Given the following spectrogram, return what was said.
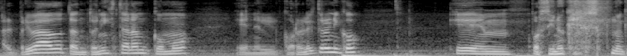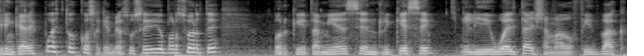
al privado, tanto en Instagram como en el correo electrónico. Em, por si no, no quieren quedar expuestos, cosa que me ha sucedido por suerte, porque también se enriquece el ida y vuelta, el llamado feedback,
